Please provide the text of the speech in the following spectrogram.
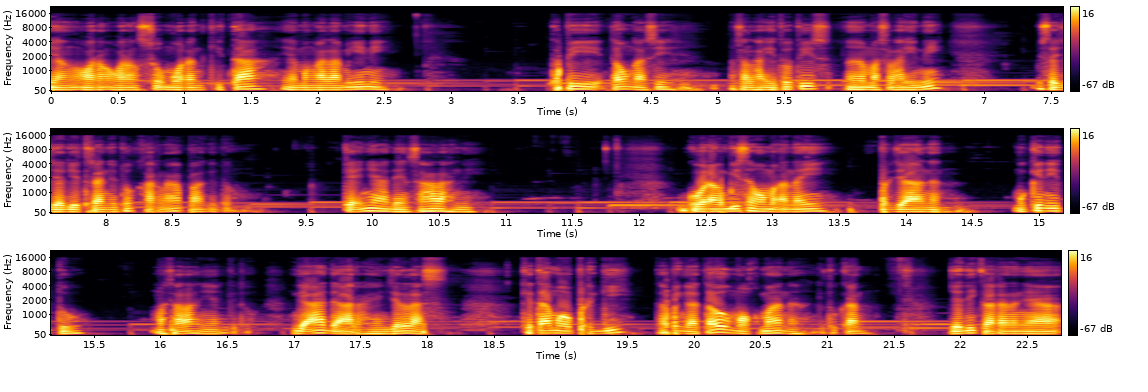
yang orang-orang seumuran kita yang mengalami ini. Tapi tahu nggak sih masalah itu tis eh, masalah ini bisa jadi tren itu karena apa gitu? Kayaknya ada yang salah nih. Kurang bisa memaknai perjalanan. Mungkin itu masalahnya gitu. Nggak ada arah yang jelas. Kita mau pergi tapi nggak tahu mau ke mana gitu kan. Jadi karenanya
